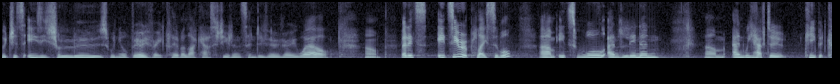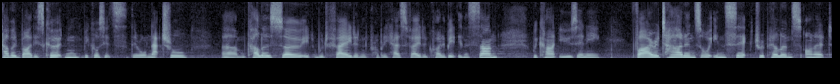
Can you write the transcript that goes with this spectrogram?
which it's easy to lose when you're very, very clever, like our students, and do very, very well. Um, but it's, it's irreplaceable. Um, it's wool and linen, um, and we have to keep it covered by this curtain because it's, they're all natural um, colours, so it would fade and probably has faded quite a bit in the sun. We can't use any fire retardants or insect repellents on it.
